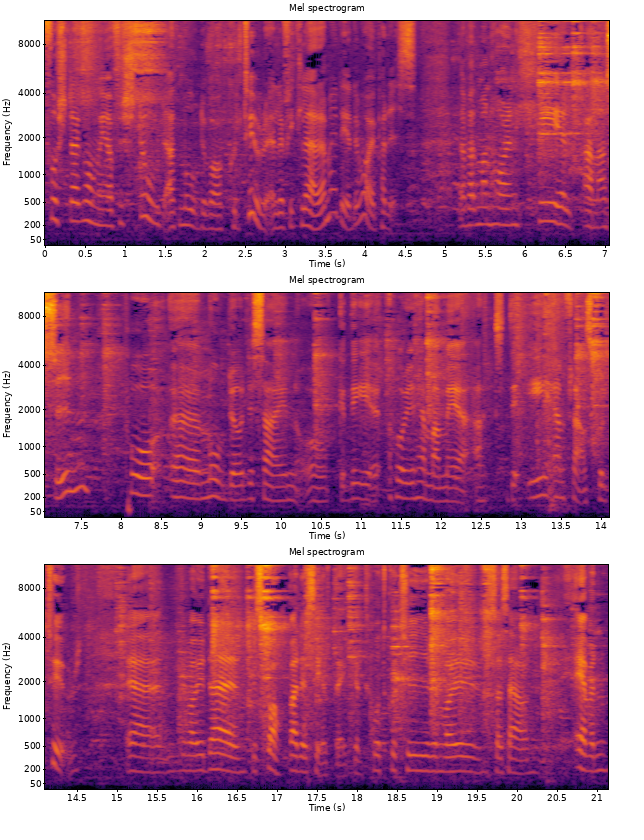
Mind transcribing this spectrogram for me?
första gången jag förstod att mode var kultur, eller fick lära mig det, det var i Paris. Därför att man har en helt annan syn på eh, mode och design och det hör ju hemma med att det är en fransk kultur. Eh, det var ju där det skapades helt enkelt. Haute couturen var ju så att säga, även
